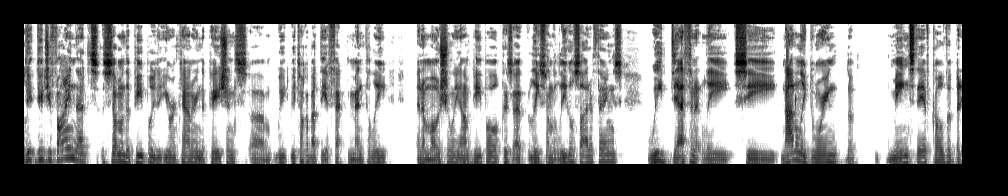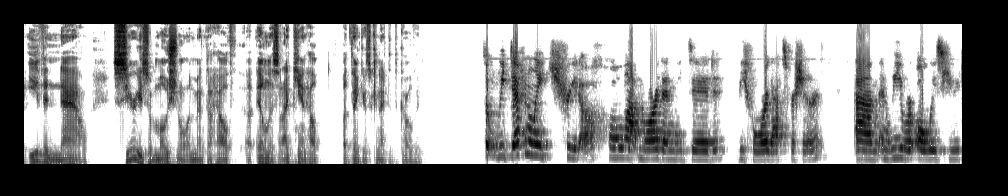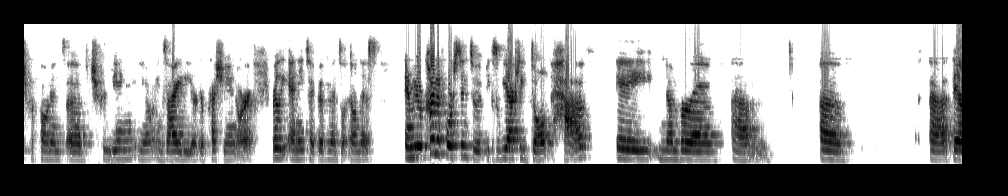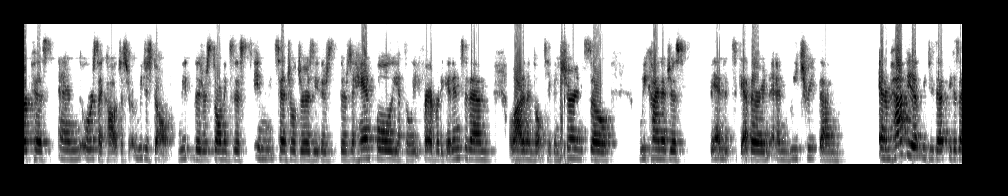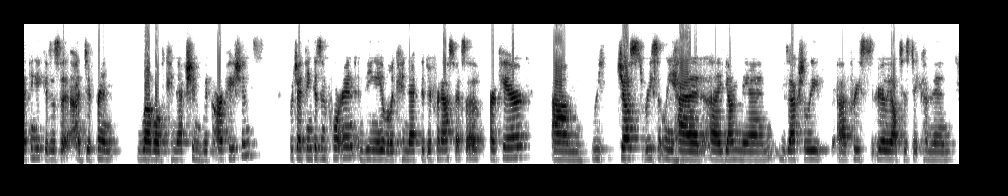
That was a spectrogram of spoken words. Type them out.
Did, did you find that some of the people that you were encountering, the patients, um, we, we talk about the effect mentally and emotionally on people because at least on the legal side of things we definitely see not only during the mainstay of covid but even now serious emotional and mental health uh, illness that i can't help but think is connected to covid so we definitely treat a whole lot more than we did before that's for sure Um, and we were always huge proponents of treating, you know, anxiety or depression or really any type of mental illness. And we were kind of forced into it because we actually don't have a number of um, of uh, therapists and or psychologists. We just don't. We they just don't exist in Central Jersey. There's there's a handful. You have to wait forever to get into them. A lot of them don't take insurance, so we kind of just band it together and, and we treat them. And I'm happy that we do that because I think it gives us a, a different level of connection with our patients, which I think is important, and being able to connect the different aspects of our care. Um, we just recently had a young man who's actually uh, pretty severely autistic come in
